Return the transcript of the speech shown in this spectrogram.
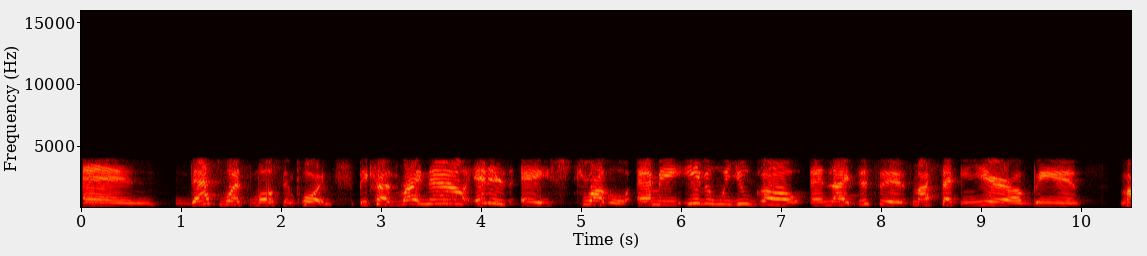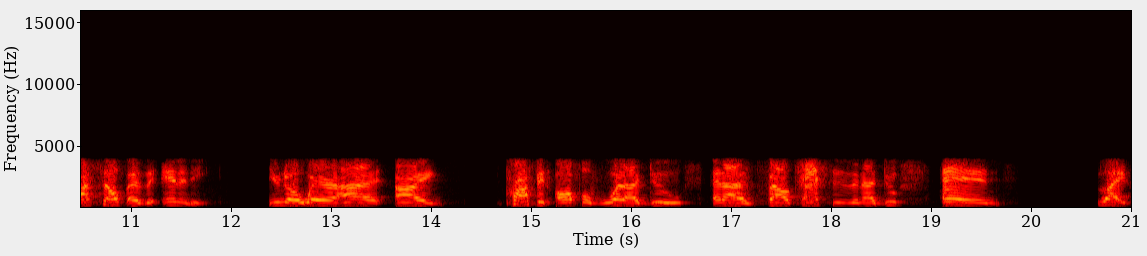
And that's what's most important because right now it is a struggle. I mean, even when you go and like this is my second year of being myself as an entity, you know, where I I profit off of what I do and I file taxes and I do and like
